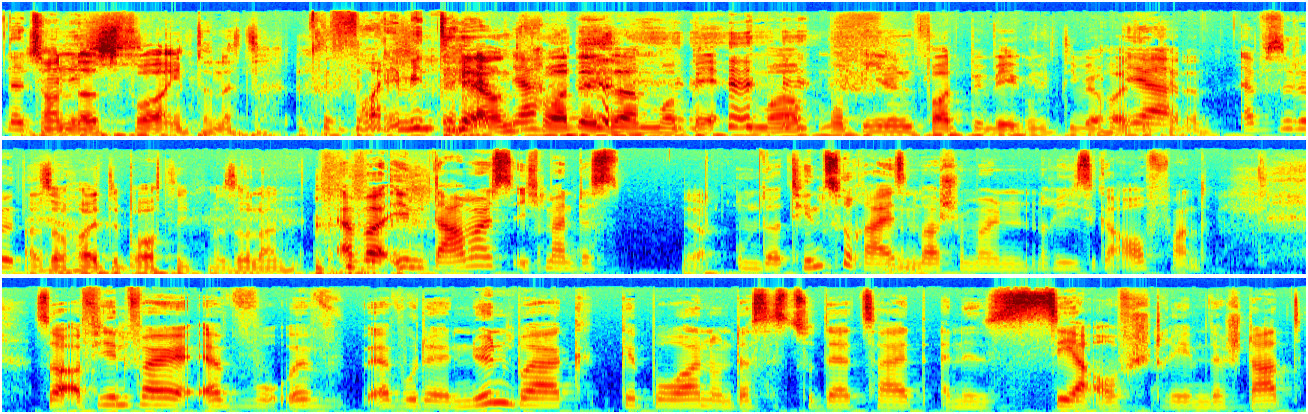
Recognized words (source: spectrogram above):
Besonders vor Internet. Vor dem Internet. ja, und ja. vor dieser Mobi mo mobilen Fortbewegung, die wir heute ja, kennen. Absolut. Also heute braucht es nicht mehr so lange. Aber eben damals, ich meine, ja. um dorthin zu reisen, mhm. war schon mal ein riesiger Aufwand. So, auf jeden Fall, er, er wurde in Nürnberg geboren und das ist zu der Zeit eine sehr aufstrebende Stadt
